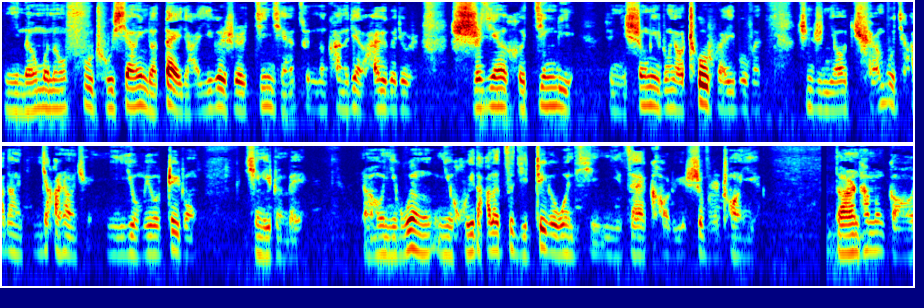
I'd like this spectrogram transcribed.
你能不能付出相应的代价？一个是金钱，最能看得见的；还有一个就是时间和精力，就你生命中要抽出来一部分，甚至你要全部家当压上去。你有没有这种心理准备？然后你问，你回答了自己这个问题，你再考虑是不是创业。当然，他们搞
